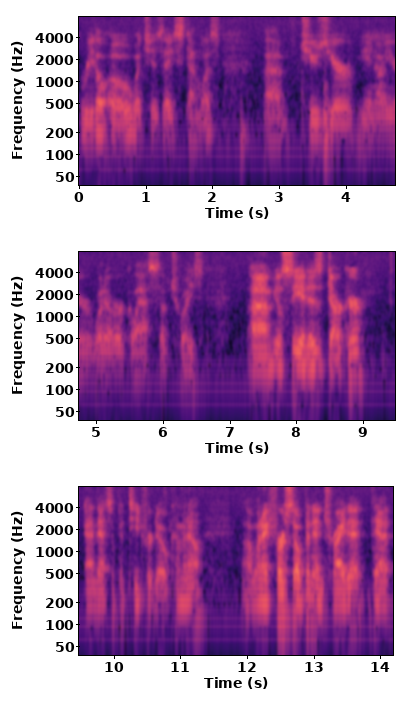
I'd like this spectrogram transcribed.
Riedel O, which is a stemless. Um, choose your, you know, your whatever glass of choice. Um, you'll see it is darker, and that's a Petit Verdot coming out. Uh, when I first opened it and tried it, that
